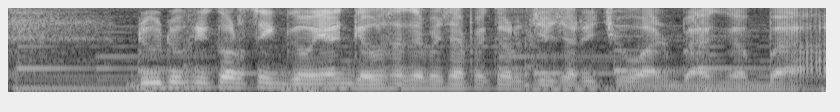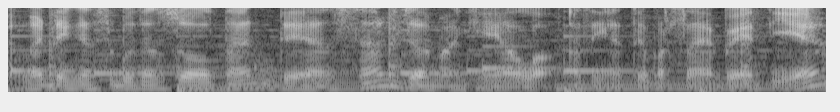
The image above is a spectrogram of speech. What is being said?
Duduk di kursi goyang, gak usah capek-capek kerja cari cuan, bangga banget dengan sebutan Sultan dan Sarjal Mangkelo. Katanya tuh persahabat ya.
